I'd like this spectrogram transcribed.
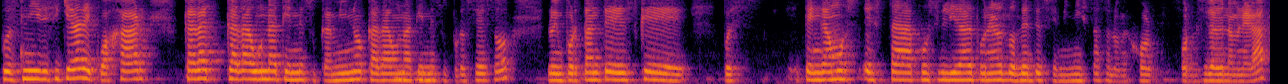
pues ni siquiera de cuajar, cada, cada una tiene su camino, cada una tiene su proceso. Lo importante es que pues tengamos esta posibilidad de ponernos los lentes feministas, a lo mejor, por decirlo de una manera,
